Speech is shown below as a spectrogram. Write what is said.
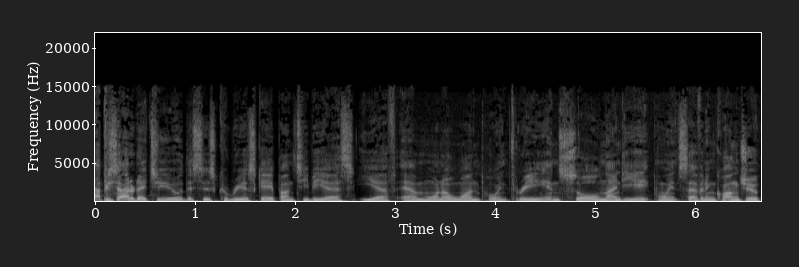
Happy Saturday to you. This is Koreascape on TBS EFM 101.3 in Seoul, 98.7 in Gwangju,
